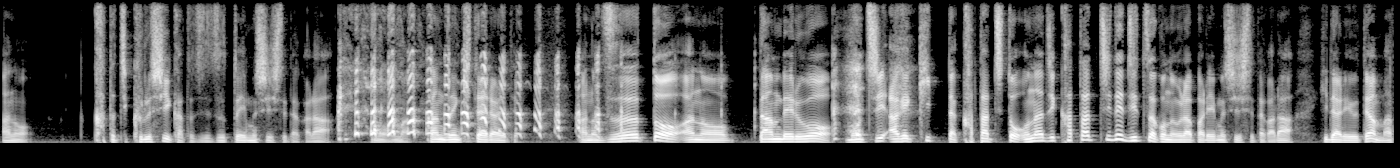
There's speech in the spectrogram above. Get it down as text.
あの形苦しい形でずっと MC してたからもうまあ完全に鍛えられてる。あのずーっとあのダンベルを持ち上げ切った形と同じ形で実はこの裏パリ MC してたから左腕は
